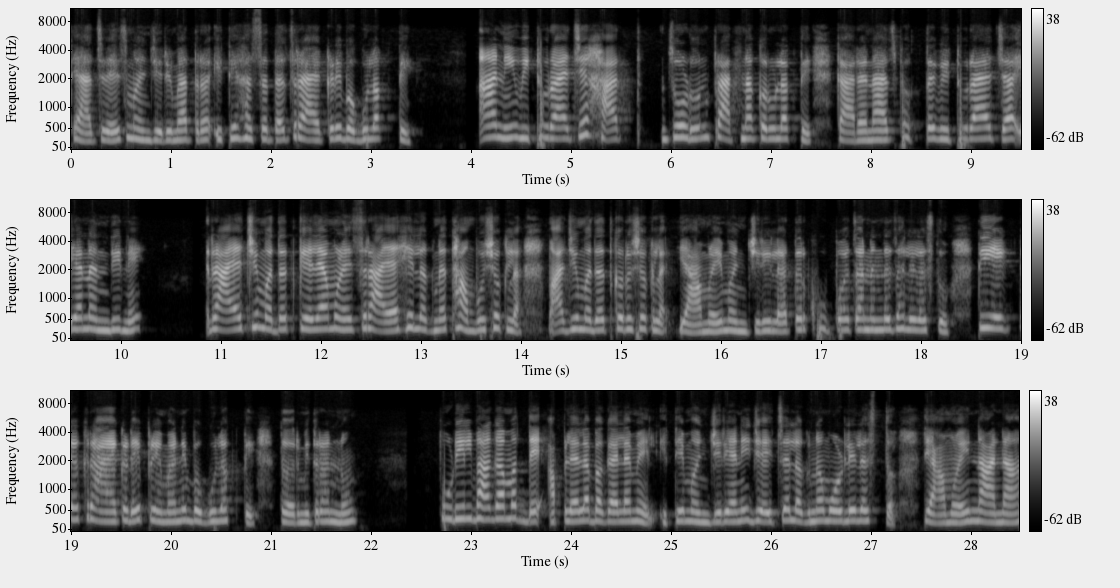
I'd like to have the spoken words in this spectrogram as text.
त्याच वेळेस मंजिरी मात्र इथे हसतच रायाकडे बघू लागते. आणि विठुरायाचे हात जोडून प्रार्थना करू लागते. कारण आज फक्त विठुरायाच्या या नंदीने रायाची मदत केल्यामुळेच राया हे लग्न थांबू शकला. माझी मदत करू शकला. यामुळे मंजिरीला तर खूपच आनंद झालेला असतो. ती एकटक रायाकडे प्रेमाने बघू लागते. तर मित्रांनो पुढील भागामध्ये आपल्याला बघायला मिळेल. इथे मंजिरी आणि जयचं लग्न मोडलेलं असतं. त्यामुळे नाना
